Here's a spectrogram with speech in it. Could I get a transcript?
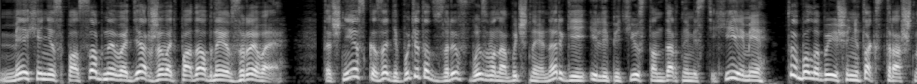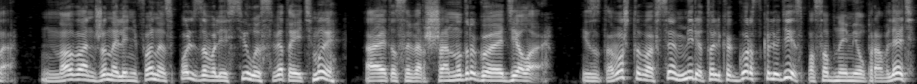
Мехи не способны выдерживать подобные взрывы. Точнее сказать, будь этот взрыв вызван обычной энергией или пятью стандартными стихиями, то было бы еще не так страшно. Но Ван Джен и Линь Фэн использовали силы света и тьмы, а это совершенно другое дело. Из-за того, что во всем мире только горстка людей способны ими управлять,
